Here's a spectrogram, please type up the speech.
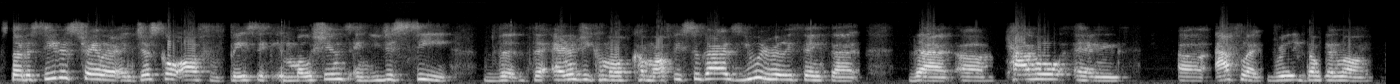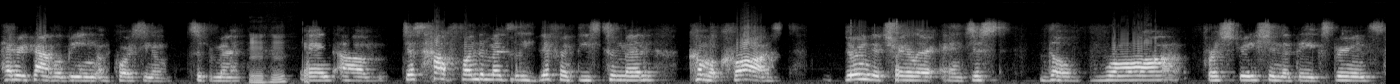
So to see this trailer and just go off of basic emotions and you just see the the energy come off come off these two guys, you would really think that that uh, Cavill and uh, Affleck really don't get along. Henry Cavill being, of course, you know, Superman, mm-hmm. and um, just how fundamentally different these two men come across during the trailer, and just the raw frustration that they experience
